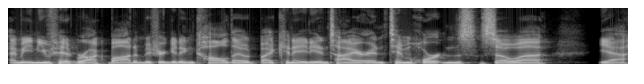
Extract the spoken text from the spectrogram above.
I mean, you've hit rock bottom if you're getting called out by Canadian Tire and Tim Hortons. So, uh, yeah,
